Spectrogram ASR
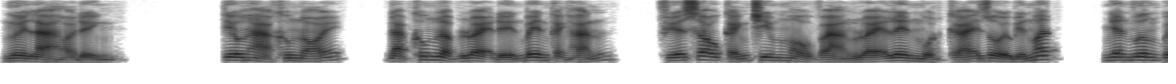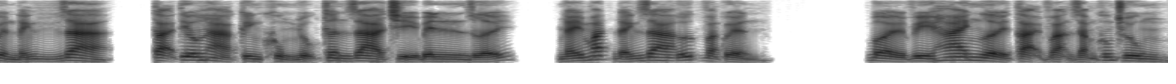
ngươi là hỏi đỉnh. Tiêu hà không nói, đạp không lập lọe đến bên cạnh hắn, phía sau cánh chim màu vàng lóe lên một cái rồi biến mất, nhân vương quyền đánh ra, tại tiêu hà kinh khủng nhục thân ra chỉ bên dưới, nháy mắt đánh ra ước và quyền. Bởi vì hai người tại vạn dặm không trung,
